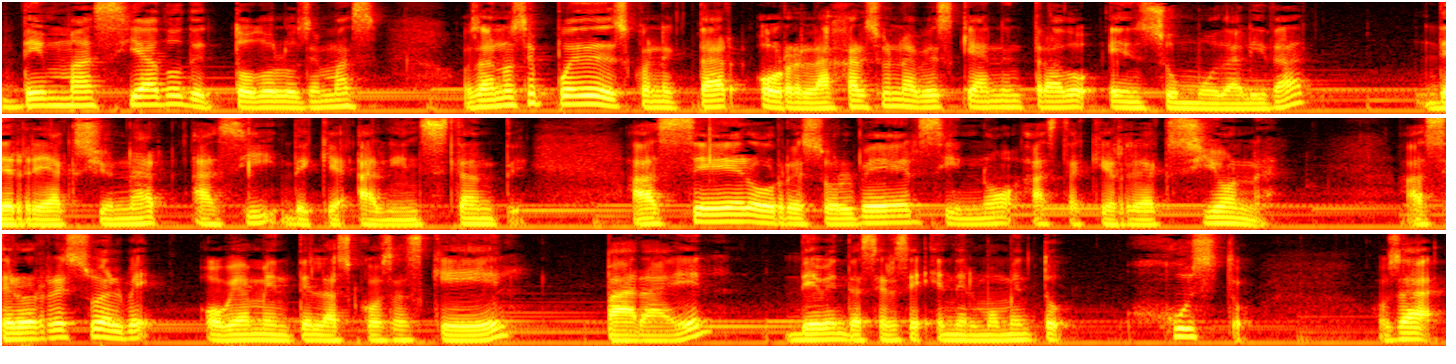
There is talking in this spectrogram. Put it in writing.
demasiado de todos los demás. O sea, no se puede desconectar o relajarse una vez que han entrado en su modalidad de reaccionar así de que al instante. Hacer o resolver, sino hasta que reacciona. Hacer o resuelve, obviamente, las cosas que él, para él, deben de hacerse en el momento justo. O sea,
